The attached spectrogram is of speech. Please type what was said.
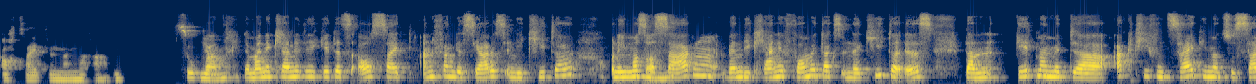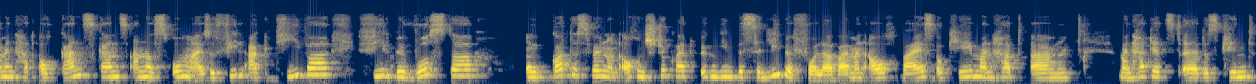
auch Zeit füreinander haben. Super. Ja. ja. meine Kleine, die geht jetzt auch seit Anfang des Jahres in die Kita. Und ich muss mhm. auch sagen, wenn die Kleine vormittags in der Kita ist, dann geht man mit der aktiven Zeit, die man zusammen hat, auch ganz, ganz anders um. Also viel aktiver, viel bewusster um Gottes Willen und auch ein Stück weit irgendwie ein bisschen liebevoller, weil man auch weiß, okay, man hat, ähm, man hat jetzt äh, das Kind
